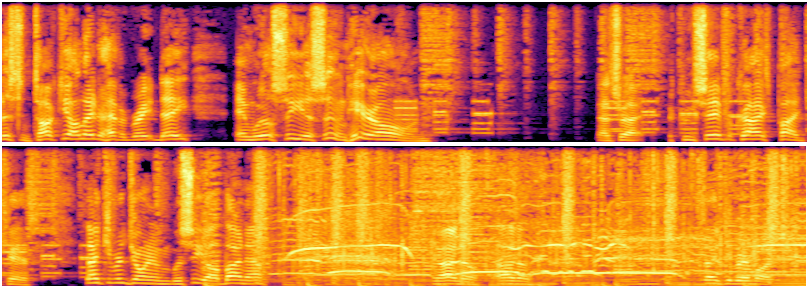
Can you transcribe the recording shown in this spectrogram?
Listen, talk to y'all later. Have a great day. And we'll see you soon here on. That's right. The Crusade for Christ podcast. Thank you for joining. We'll see y'all. Bye now. I know. I know. Thank you very much.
